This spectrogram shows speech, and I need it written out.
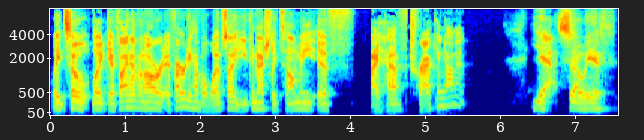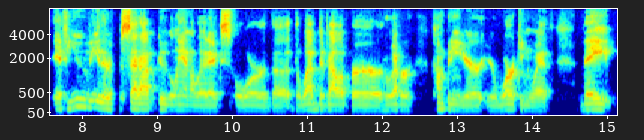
Wait, so like if I have an already if I already have a website, you can actually tell me if I have tracking on it? Yeah. So if if you've either set up Google Analytics or the the web developer or whoever company you're you're working with, they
